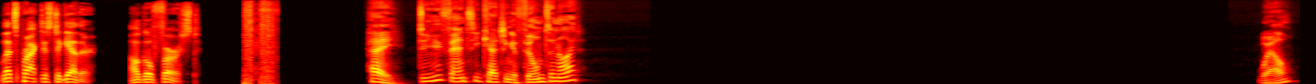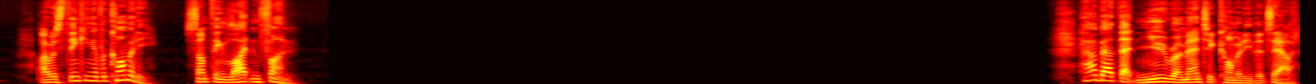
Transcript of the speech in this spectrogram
Let's practice together. I'll go first. Hey, do you fancy catching a film tonight? Well, I was thinking of a comedy, something light and fun. How about that new romantic comedy that's out?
